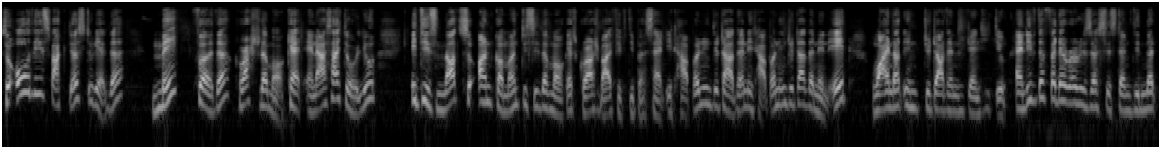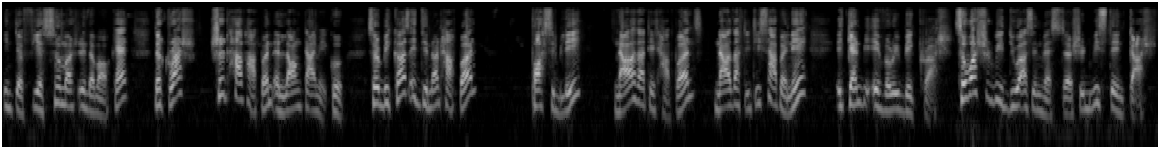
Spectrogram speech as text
So all these factors together may further crush the market. And as I told you, it is not so uncommon to see the market crash by 50%. It happened in 2000, it happened in 2008, why not in 2022? And if the Federal Reserve System did not interfere so much in the market, the crash should have happened a long time ago. So because it did not happen, possibly now that it happens, now that it is happening, it can be a very big crash. So what should we do as investors? Should we stay in cash?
